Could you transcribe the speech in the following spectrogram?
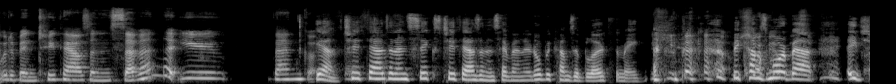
would have been 2007 that you then got yeah 2006 2007 it all becomes a blur to me yeah, becomes sure more about each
